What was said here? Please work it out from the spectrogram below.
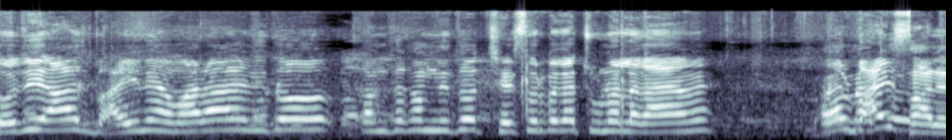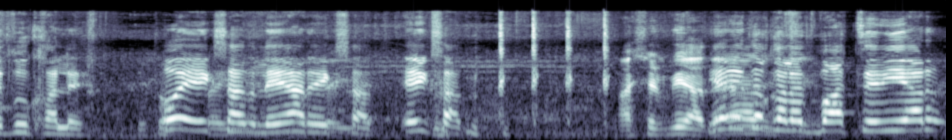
तो जी आज भाई ने हमारा नहीं तो कम से कम नहीं तो छह सौ रुपये का चूना लगाया हमें। और भाई खा ले तू खा ले। ओ एक साथ ले यार एक साथ एक साथ। ये हैं तो गलत बात तेरी यार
